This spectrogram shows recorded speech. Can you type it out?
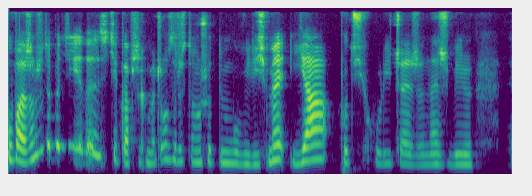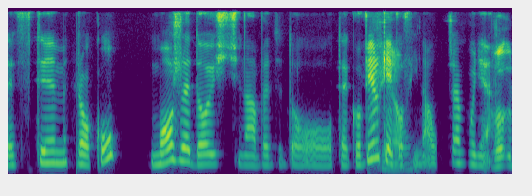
uważam, że to będzie jeden z ciekawszych meczów, zresztą już o tym mówiliśmy. Ja po cichu liczę, że Nashville w tym roku może dojść nawet do tego wielkiego Finału. finału. Czemu nie? Bo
